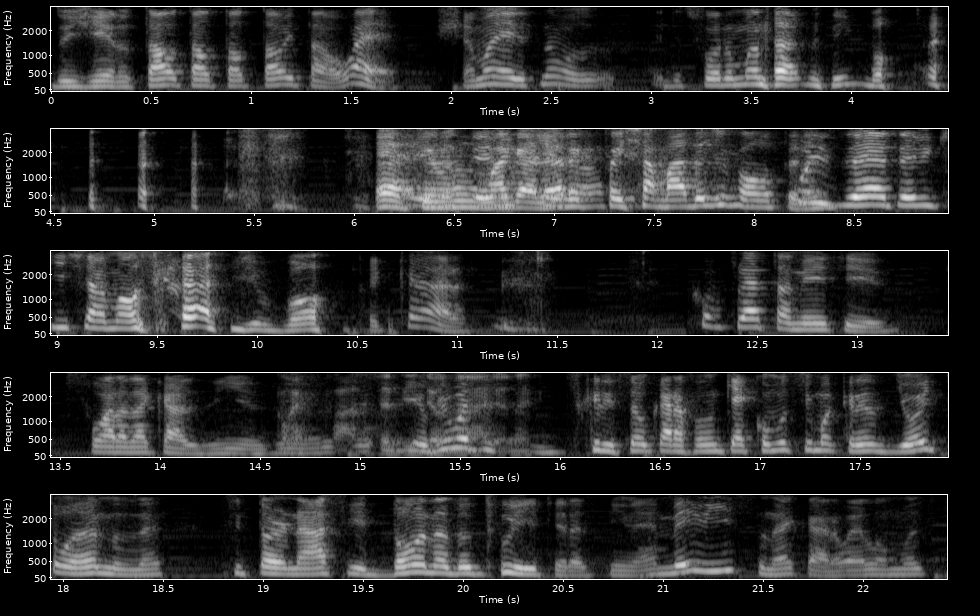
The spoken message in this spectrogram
Do engenheiro tal, tal, tal, tal e tal. Ué, chama eles. Não, eles foram mandados embora. É, Aí tem eu uma que galera lá. que foi chamada de volta, né? Pois é, teve que chamar os caras de volta, cara. Completamente fora da casinha. assim. Não é fácil ser Eu vi uma des- né? descrição, o cara falando que é como se uma criança de 8 anos, né, se tornasse dona do Twitter, assim, né? É meio isso, né, cara? O Elon Musk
